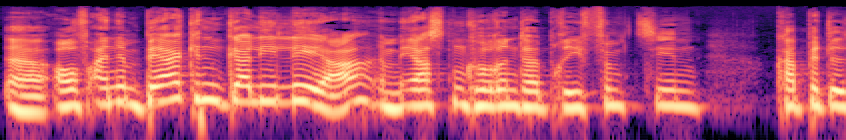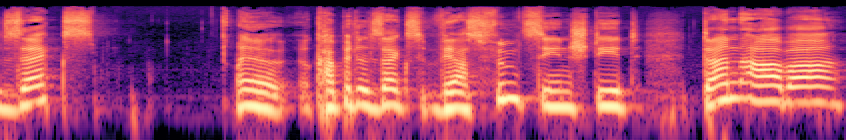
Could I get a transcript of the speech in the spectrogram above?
äh, auf einem Berg in Galiläa, im 1. Korintherbrief 15, Kapitel 6, äh, Kapitel 6, Vers 15 steht, dann aber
